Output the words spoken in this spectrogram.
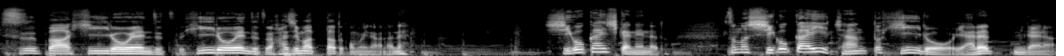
スーパーヒーロー演説ヒーロー演説始まったとか思いながらね。45回しかねえんだと。その45回ちゃんとヒーローをやれみたいな。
